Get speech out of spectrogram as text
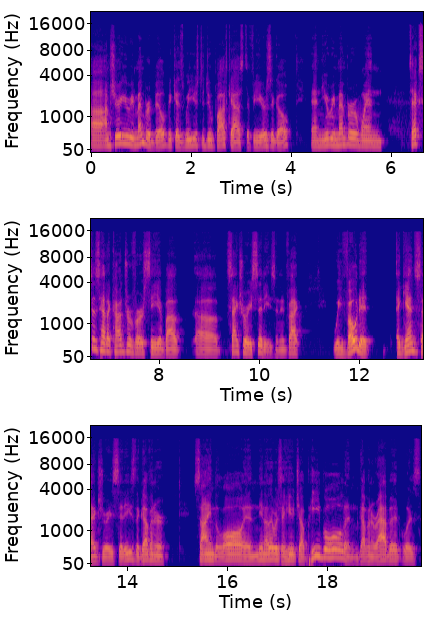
uh, I'm sure you remember, Bill, because we used to do podcasts a few years ago. And you remember when Texas had a controversy about uh, sanctuary cities. And in fact, we voted against sanctuary cities. The governor signed the law, and, you know, there was a huge upheaval, and Governor Abbott was,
